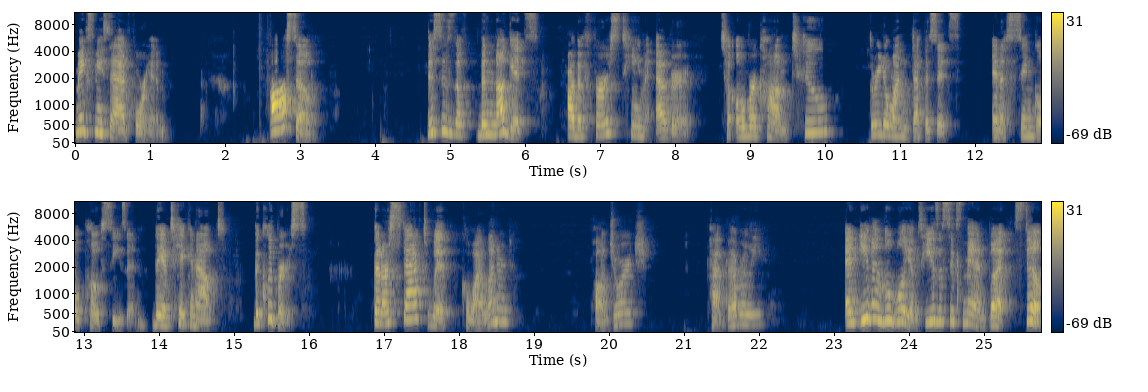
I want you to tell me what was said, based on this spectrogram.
makes me sad for him. Also, this is the the Nuggets are the first team ever to overcome two three to one deficits in a single postseason. They have taken out the Clippers that are stacked with Kawhi Leonard, Paul George, Pat Beverley, and even Lou Williams. He is a sixth man, but still,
